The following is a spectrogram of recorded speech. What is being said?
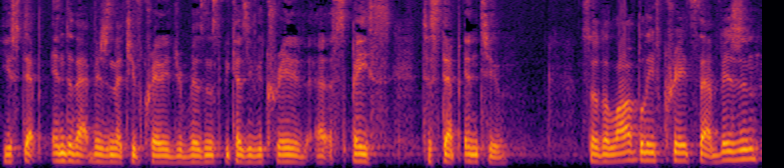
You step into that vision that you've created your business because you've created a space to step into. So the law of belief creates that vision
